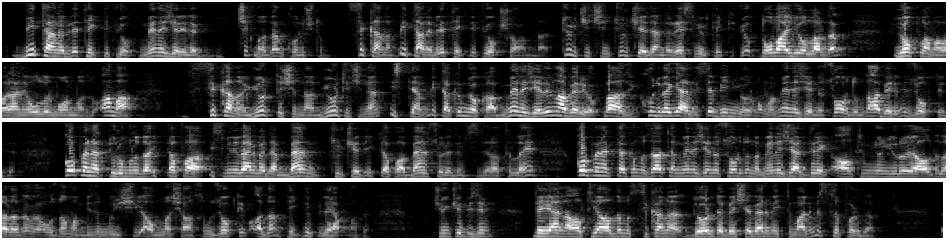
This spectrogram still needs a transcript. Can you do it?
bir tane bile teklif yok. Menajeriyle çıkmadan konuştum. Sıkan'a bir tane bile teklif yok şu anda. Türk için Türkiye'den de resmi bir teklif yok. Dolaylı yollardan yoklama var. Hani olur mu olmaz mı? Ama Sıkan'a yurt dışından, yurt içinden isteyen bir takım yok abi. Menajerin haberi yok. Bazı kulübe geldiyse bilmiyorum ama menajerine sorduğumda haberimiz yok dedi. Kopenhag durumunu da ilk defa ismini vermeden ben Türkiye'de ilk defa ben söyledim sizlere hatırlayın. Kopenhag takımı zaten menajerine sorduğunda menajer direkt 6 milyon euroya aldılar adam ve o zaman bizim bu işi alma şansımız yok deyip adam teklif bile yapmadı. Çünkü bizim de yani 6'ya aldığımız Sikan'ı 4'e 5'e verme ihtimalimiz sıfırdı.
